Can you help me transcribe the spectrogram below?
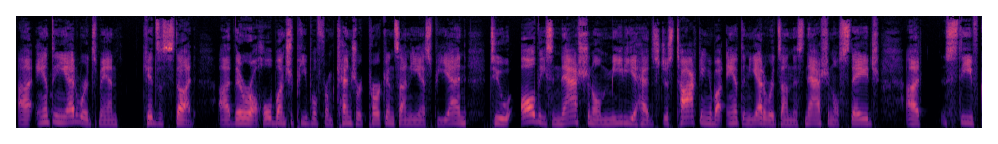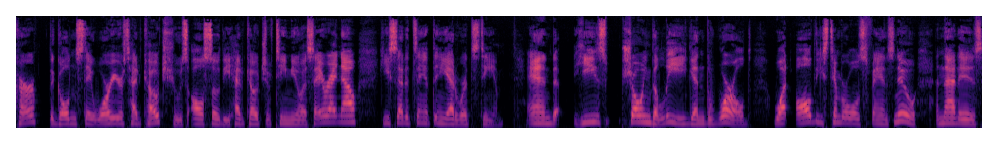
Uh, Anthony Edwards, man, kid's a stud. Uh, there were a whole bunch of people from Kendrick Perkins on ESPN to all these national media heads just talking about Anthony Edwards on this national stage. Uh, Steve Kerr, the Golden State Warriors head coach, who is also the head coach of Team USA right now, he said it's Anthony Edwards' team. And he's showing the league and the world what all these Timberwolves fans knew, and that is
